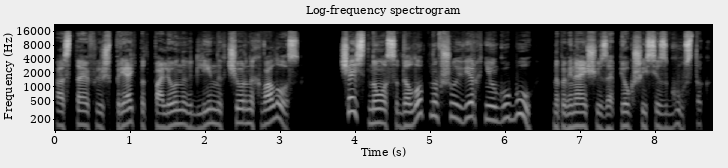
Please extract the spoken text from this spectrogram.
оставив лишь прядь подпаленных длинных черных волос, часть носа да лопнувшую верхнюю губу, напоминающую запекшийся сгусток.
